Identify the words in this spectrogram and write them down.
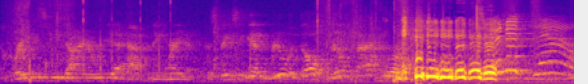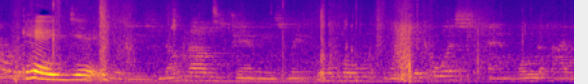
Crazy diarrhea happening right now. This things are getting real adult, real fast. Turn it down. Okay, Jay. These num nums jammies make boom boom ridiculous and Rhode Island.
